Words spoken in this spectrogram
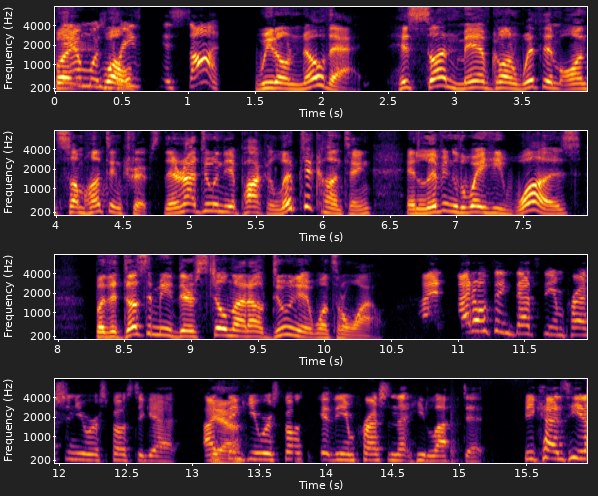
But sam was well, raising his son we don't know that. His son may have gone with him on some hunting trips. They're not doing the apocalyptic hunting and living the way he was, but that doesn't mean they're still not out doing it once in a while. I, I don't think that's the impression you were supposed to get i Yeah. think you were supposed to get the impression that he left it because he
